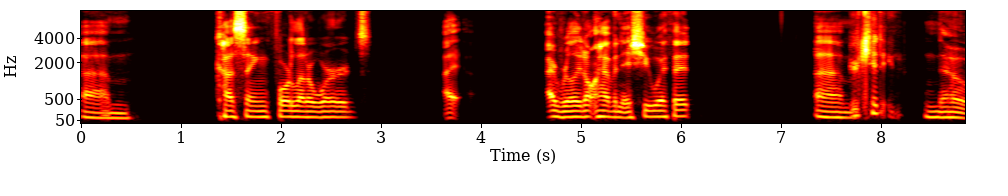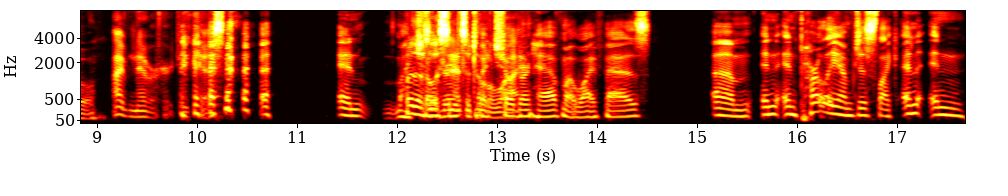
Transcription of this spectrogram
um cussing four letter words I I really don't have an issue with it. Um You're kidding. no. I've never heard you kiss. and my For those children, listening, that's a my total lie. children have, my wife has. Um, and and partly I'm just like, and and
